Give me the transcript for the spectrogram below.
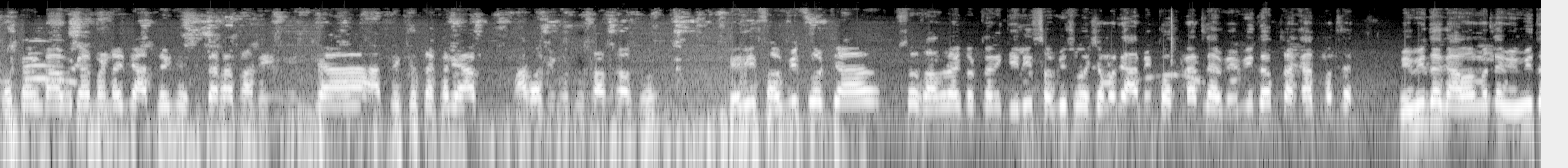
कोकण गाव विकास मंडळाचे अध्यक्ष सीताराम राणे यांच्या अध्यक्षतेखाली हा मालवणीमधून साजरा होतो. गेली सव्वीस वर्ष साजरा करतो आणि गेली सव्वीस वर्षामध्ये आम्ही कोकणातल्या विविध प्रकारमधल्या विविध गावांमधल्या विविध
